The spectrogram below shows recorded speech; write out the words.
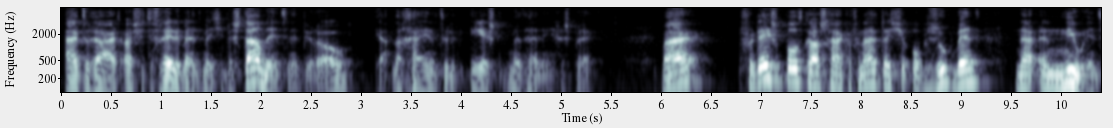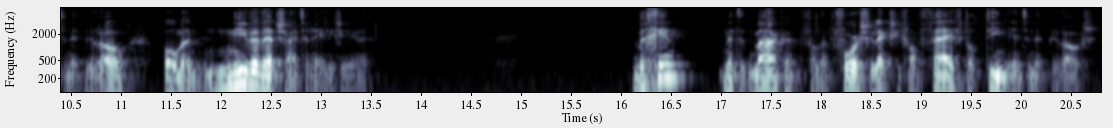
uiteraard, als je tevreden bent met je bestaande internetbureau, ja, dan ga je natuurlijk eerst met hen in gesprek. Maar voor deze podcast ga ik ervan uit dat je op zoek bent naar een nieuw internetbureau om een nieuwe website te realiseren. Begin met het maken van een voorselectie van 5 tot 10 internetbureaus.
